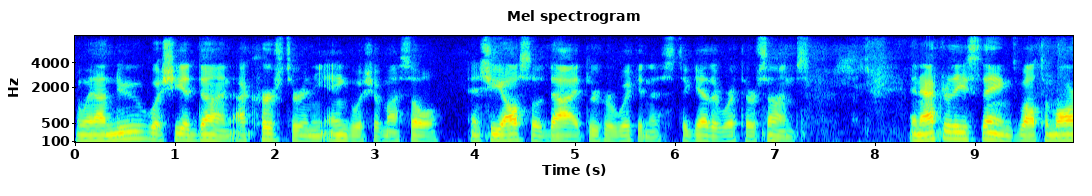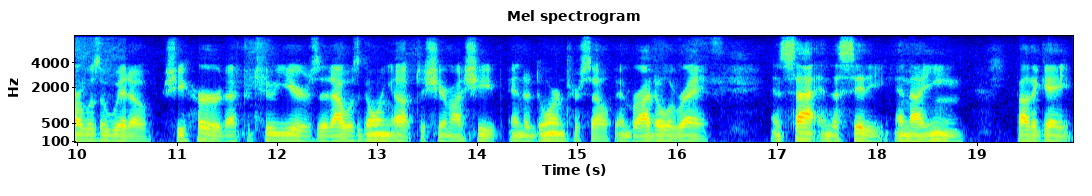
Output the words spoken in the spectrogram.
And when I knew what she had done, I cursed her in the anguish of my soul. And she also died through her wickedness, together with her sons. And after these things, while Tamar was a widow, she heard after two years that I was going up to shear my sheep, and adorned herself in bridal array, and sat in the city, Enaim by the gate.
